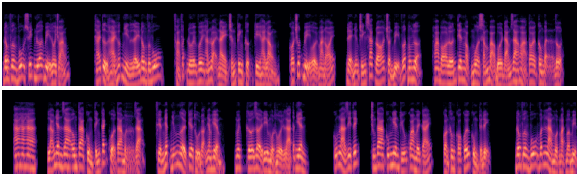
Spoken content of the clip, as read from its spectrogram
Đông phương vũ suýt nữa bị lôi choáng. Thái tử hài hước nhìn lấy đông phương vũ, phản phất đối với hắn loại này chấn kinh cực kỳ hài lòng, có chút bị ổi mà nói, để những chính xác đó chuẩn bị vớt mông ngựa, hoa bò lớn tiên ngọc mua sắm bảo bồi đám gia hỏa toi công bận rộn. A ha ha, lão nhân gia ông ta cùng tính cách của ta một dạng phiền nhất những người kia thủ đoạn nham hiểm, nguyên cơ rời đi một hồi là tất nhiên. Cũng là di tích, chúng ta cũng nghiên cứu qua mấy cái, còn không có cuối cùng tuyển định. Đông phương vũ vẫn là một mặt mờ mịt,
